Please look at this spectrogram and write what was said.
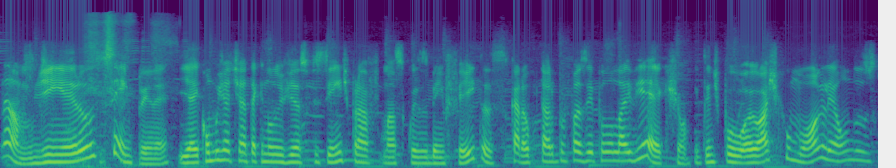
Não, dinheiro sempre, né? E aí, como já tinha tecnologia suficiente pra umas coisas bem feitas, cara, optaram por fazer pelo live action. Então, tipo, eu acho que o Mogli é um dos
